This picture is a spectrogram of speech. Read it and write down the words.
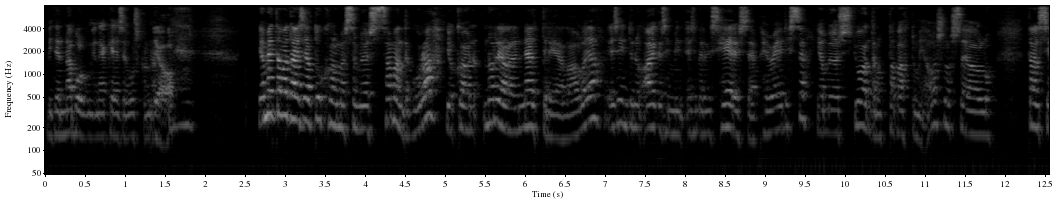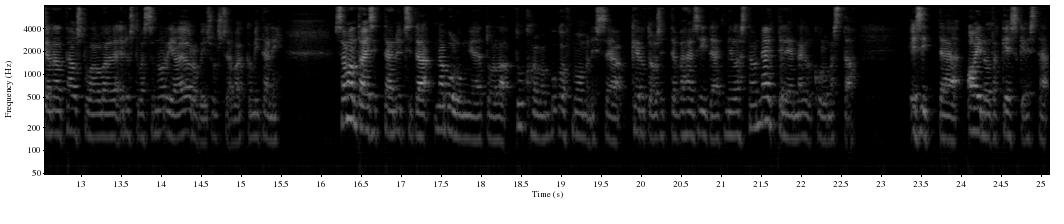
miten Nabulungi näkee se uskonnon. Joo. Ja me tavataan siellä Tukholmassa myös Samantha Kura, joka on norjalainen näyttelijä ja laulaja, esiintynyt aikaisemmin esimerkiksi Heerissä ja Paradeissa ja myös juontanut tapahtumia Oslossa ja ollut tanssijana ja taustalaulajana edustavassa Norjaa Euroviisussa ja vaikka mitä, niin Samantha esittää nyt sitä Nabulungia tuolla Tukholman Book of Mormonissa ja kertoo sitten vähän siitä, että millaista on näyttelijän näkökulmasta esittää ainoata keskeistä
